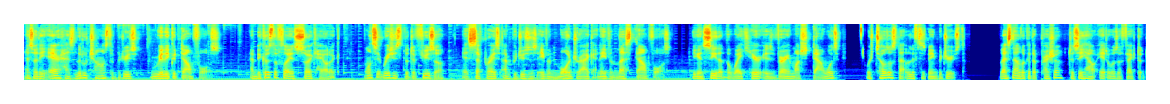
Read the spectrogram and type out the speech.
and so the air has little chance to produce really good downforce. And because the flow is so chaotic, once it reaches the diffuser, it separates and produces even more drag and even less downforce, you can see that the wake here is very much downwards, which tells us that lift is being produced. Let's now look at the pressure to see how it was affected.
